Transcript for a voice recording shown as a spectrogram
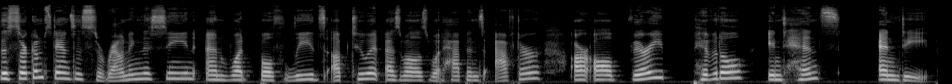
The circumstances surrounding this scene and what both leads up to it as well as what happens after are all very pivotal, intense, and deep.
